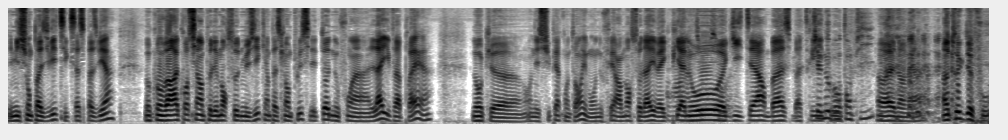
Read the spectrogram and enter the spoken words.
L'émission passe vite, c'est que ça se passe bien. Donc on va raccourcir un peu les morceaux de musique hein, parce qu'en plus les Todd nous font un live après. hein. Donc euh, on est super content. Ils vont nous faire un morceau live avec Ouais, piano, morceau, euh, ouais. guitare, basse, batterie. Piano, tout. bon, tant pis. Ouais, non, mais, un truc de fou.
